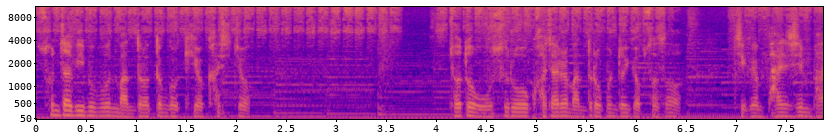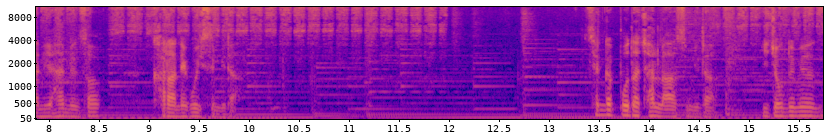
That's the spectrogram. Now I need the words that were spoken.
손잡이 부분 만들었던 거 기억하시죠? 저도 옷으로 과자를 만들어 본 적이 없어서 지금 반신반의 하면서 갈아내고 있습니다. 생각보다 잘 나왔습니다. 이 정도면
